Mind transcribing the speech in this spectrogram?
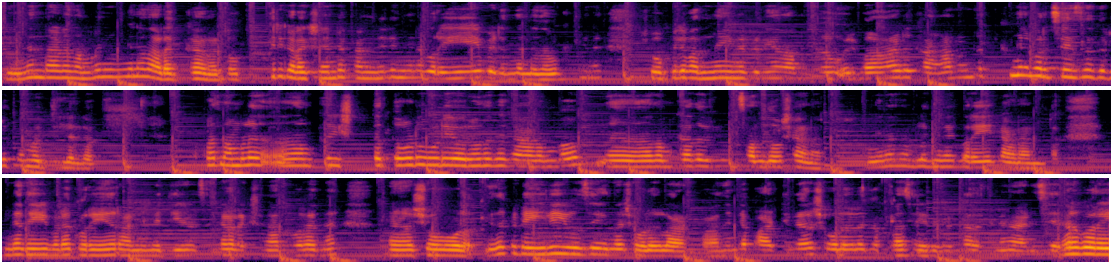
പിന്നെന്താണ്? നമ്മളിങ്ങനെ നടക്കുകയാണ് കേട്ടോ ഒത്തിരി കളക്ഷൻ എന്റെ കണ്ണിൽ ഇങ്ങനെ കുറേ വരുന്നുണ്ട്. നമുക്കിങ്ങനെ ഷോപ്പിൽ വന്നു കഴിഞ്ഞിട്ടുണ്ടെങ്കിൽ നമുക്ക് ഒരുപാട് കാണേണ്ടതൊക്കെ ഇങ്ങനെ പർച്ചേസ് ചെയ്തെടുക്കാൻ പറ്റില്ലല്ലോ. അപ്പം നമ്മൾ നമുക്ക് ഇഷ്ടത്തോടു കൂടി ഓരോന്നൊക്കെ കാണുമ്പോൾ നമുക്കതൊരു സന്തോഷമാണ് അങ്ങനെ നമ്മളിങ്ങനെ കുറേ കാണാനുണ്ട് പിന്നെ അതേ ഇവിടെ കുറേ റണ്ണിങ് മെറ്റീരിയൽസിന്റെ കളക്ഷൻ അതുപോലെ തന്നെ ഷോൾ. ഇതൊക്കെ ഡെയിലി യൂസ് ചെയ്യുന്ന ഷോളുകളാണ് കേട്ടോ അതിന്റെ പാർട്ടി ഷോളുകളൊക്കെ ചെയ്തിട്ട് സൈഡിലുണ്ട് അതൊക്കെ കാണിച്ചു തരാം. കുറേ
